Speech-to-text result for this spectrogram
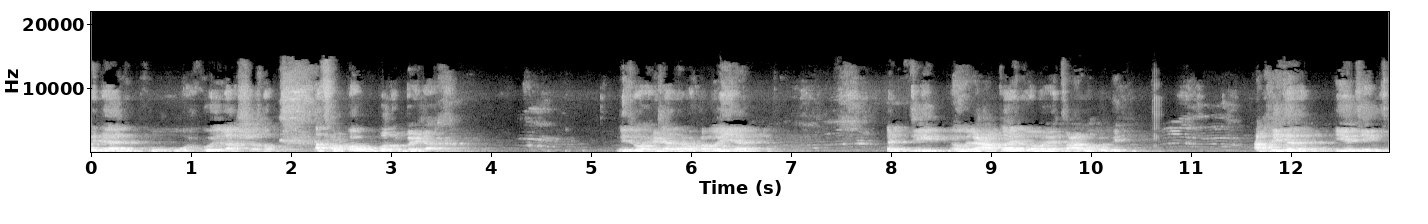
bini aadamku wax ku ilaashado afar baa ugu badan bay yidhahdaan mid waxay yidhahdaan waxa weeyaan addiin aw alcaqaa'id wama yatacallaqu bih caqiidada iyo diinta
